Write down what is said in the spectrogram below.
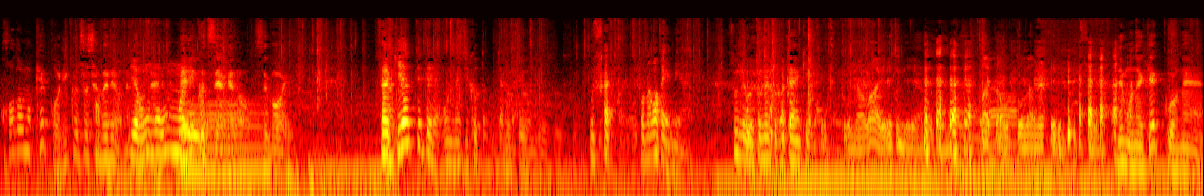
子供結構理屈喋るよねいやほんまほんまに。理屈やけどすごい。さっきやってて同じことみたいなうさい大人はええねや。そんな大人とか関係ない。大人はええねや。また大人のヘリクスがでもね結構ね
